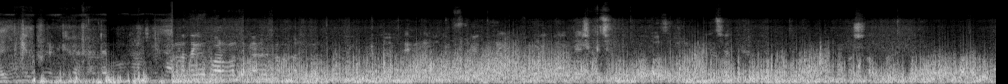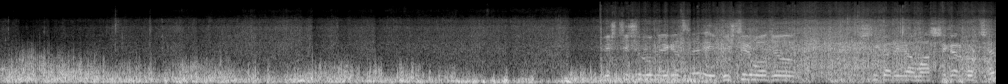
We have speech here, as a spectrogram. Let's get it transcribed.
এই মুড়ি বসে কিছু না খাইতে আমরা থেকে পর্বত কেন সকাল বেশ কিছু রয়েছে মাশাআল্লাহ। বৃষ্টি শুরু হয়ে গেছে। এই বৃষ্টির মধ্যেও শিকারীরা মাছ শিকার করছেন।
